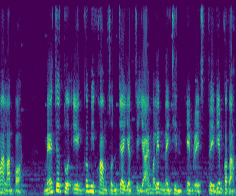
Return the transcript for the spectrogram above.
45 ล้านปอนด์ แม้เจ้าตัวเองก็มีความสนใจอยากจะย้ายมาเล่นในทินเอมเรสสเตเดียมก็ตาม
